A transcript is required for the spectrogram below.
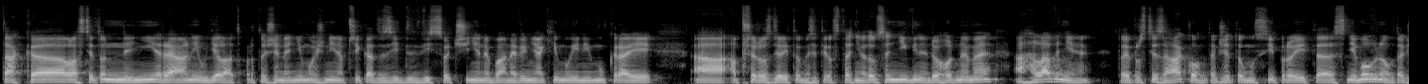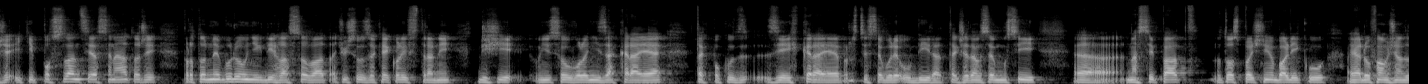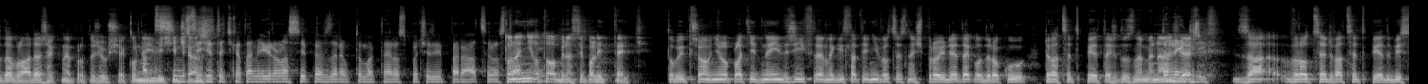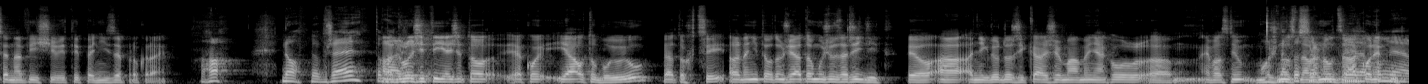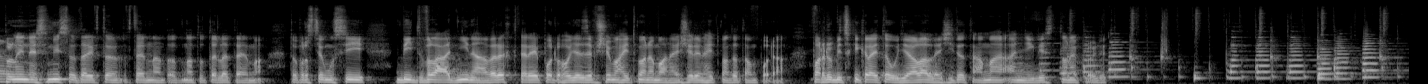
tak eh, vlastně to není reálný udělat, protože není možný například vzít Vysočině nebo nevím nějakému jinému kraji a, a přerozdělit to mezi ty ostatní. Na tom se nikdy nedohodneme a hlavně to je prostě zákon, takže to musí projít eh, sněmovnou, takže i ti poslanci a senátoři proto nebudou nikdy hlasovat, ať už jsou z jakékoliv strany, když ji, oni jsou volení za kraje, tak pokud z jejich kraje prostě se bude ubírat. Takže tam se musí eh, nasypat do toho společného balíku a já doufám, že nám to ta vláda řekne, protože už je jako A ty nejvyšší si myslíš, čas. že teďka tam někdo nasype, vzhledem k tomu, jak ten rozpočet vypadá To není o to, aby nasypali teď. To by třeba mělo platit nejdřív ten legislativní proces, než projde, tak od roku 25. Takže to znamená, To že za, v roce 25 by se navýšily ty peníze pro kraje. Aha. No, dobře. To Ale máš- důležitý je, že to, jako já o to bojuju, já to chci, ale není to o tom, že já to můžu zařídit. Jo? A, a někdo, kdo říká, že máme nějakou um, vlastně možnost No no to navrhnout zákon, je úplný nesmysl tady v ten, v ten, na, to, na to téma. To prostě musí být vládní návrh, který je po dohodě se všema hejtmanama, ne, že jeden hejtman to tam podá. Pardubický kraj to udělal leží to tam a, a nikdy to neprojde.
